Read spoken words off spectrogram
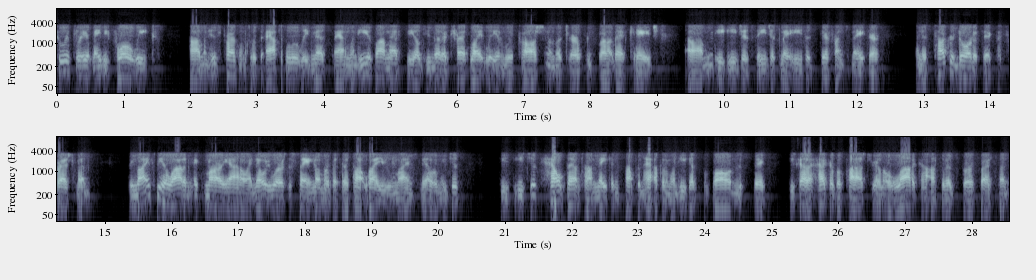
two or three or maybe four weeks. Um, and his presence was absolutely missed, man. When he is on that field, you better tread lightly and with caution on the turf in front of that cage. Um, he, he just he just made he's a difference maker. And this Tucker Dordevic, the freshman, reminds me a lot of Nick Mariano. I know he wears the same number, but that's not why he reminds me of him. He just he, he's just hell bent on making something happen when he gets the ball in the stick. He's got a heck of a posture and a lot of confidence for a freshman,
